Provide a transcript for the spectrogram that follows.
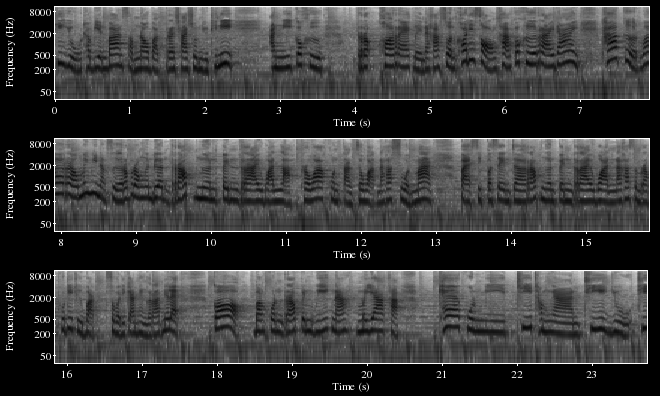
ที่อยู่ทะเบียนบ้านสำเนาบัตรประชาชนอยู่ที่นี่ อันนี้ก็คือ ข้อแรกเลยนะคะ ส่วนข้อที่ 2 ค่ะก็คือรายได้ ถ้าเกิดว่าเราไม่มีหนังสือรับรองเงินเดือน รับเงินเป็นรายวันละ่ะ เพราะว่าคนต่างจังหวัดนะคะ ส่วนมาก 80%จะรับเงินเป็นรายวันนะคะสำหรับผู้ที่ถือบัตรสวัสดิการแห่งรัฐนี่แหละ ก็บางคนรับเป็นวีคนะ ไม่ยากค่ะแค่คุณมีที่ทำงานที่อยู่ที่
